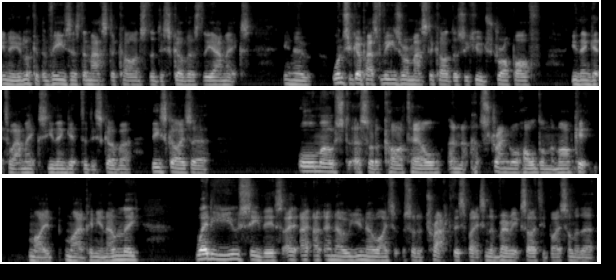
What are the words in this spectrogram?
you know, you look at the visas, the Mastercards, the Discovers, the Amex. You know, once you go past Visa and Mastercard, there's a huge drop off. You then get to Amex, you then get to Discover. These guys are almost a sort of cartel and stranglehold on the market. My my opinion only where do you see this? I, I, I, know you know I sort of track this space and are very excited by some of the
